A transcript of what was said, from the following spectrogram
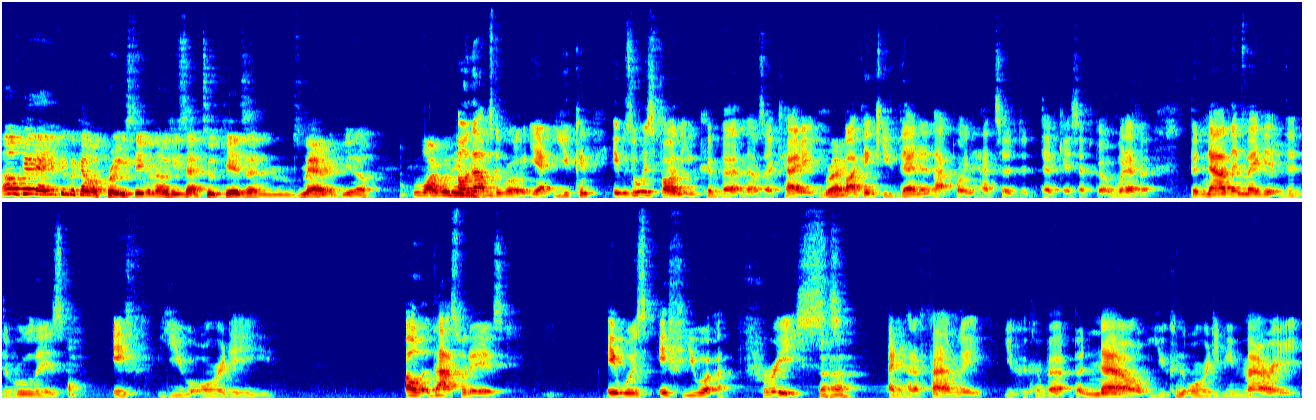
okay, yeah, you can become a priest, even though he's had two kids and is married, you know. Why wouldn't he? Oh, that was the ruling. Yeah, you can. It was always fine that you convert, and that was okay. right. But I think you then, at that point, had to dedicate yourself to God, whatever. But now they made it. The, the rule is if you already. Oh, that's what it is. It was if you were a priest Uh-huh. and you had a family, you could convert. But now you can already be married,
